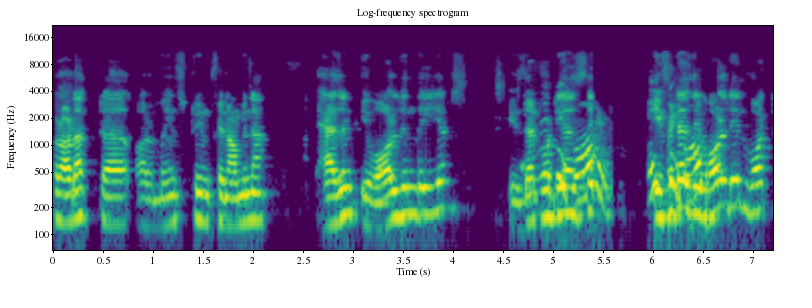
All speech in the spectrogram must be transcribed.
product uh, or mainstream phenomena, hasn't evolved in the years? Is that what you are saying? If it has evolved in what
